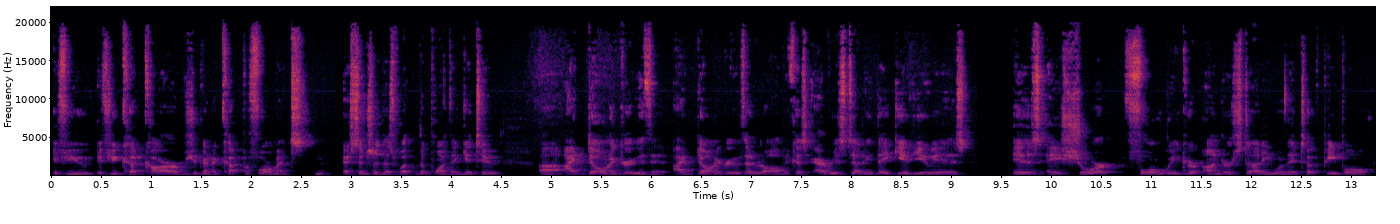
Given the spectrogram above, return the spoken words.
if you if you cut carbs you're going to cut performance. Essentially, that's what the point they get to. Uh, I don't agree with it. I don't agree with it at all because every study they give you is is a short four week or under study where they took people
